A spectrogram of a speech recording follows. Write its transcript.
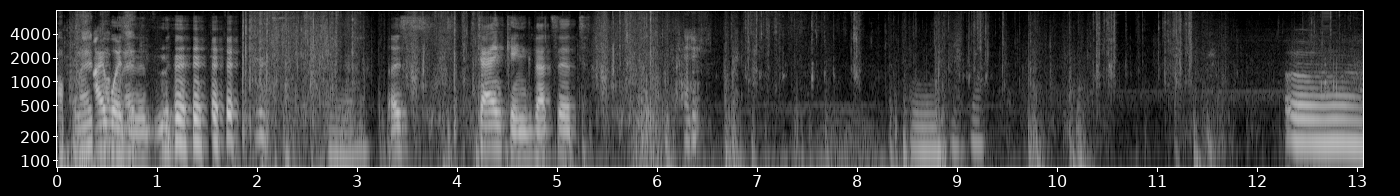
Up I wasn't. late. That's tanking. That's it. Uh,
